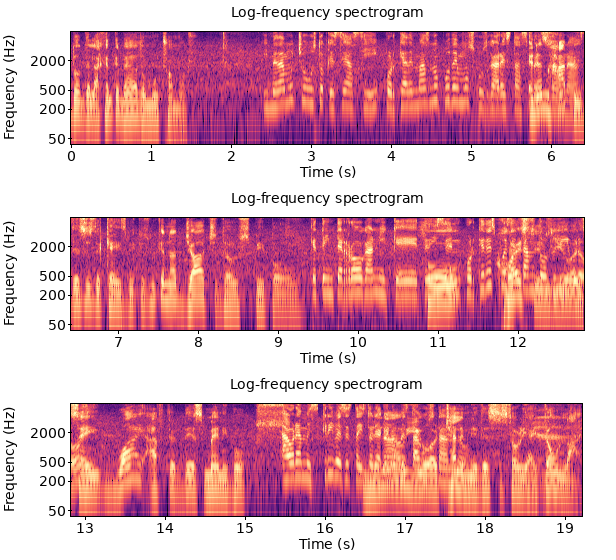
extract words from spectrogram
donde la gente me ha dado mucho amor. Y me da mucho gusto que sea así, porque además no podemos juzgar a estas personas. And I'm happy this is the case because we cannot judge those people. Que te interrogan y que te dicen, ¿por qué después de tantos libros? Say, Why after this many books? Ahora me escribes esta historia que no me está you gustando. Are telling me this story I don't like.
